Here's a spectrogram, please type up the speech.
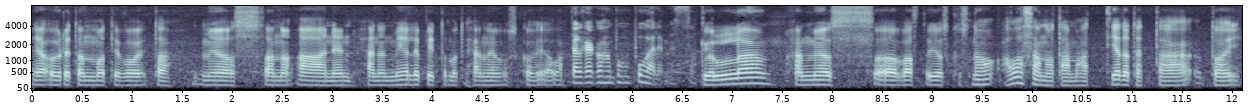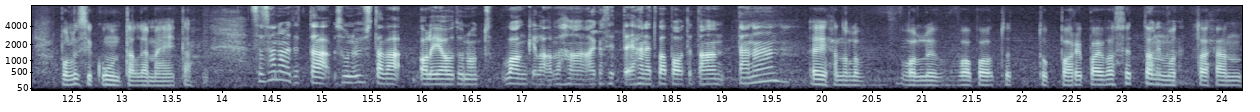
ja yritän motivoida myös sanoa äänen hänen mielipiteen, mutta hän ei usko vielä. Pelkääkö hän puhua puhelimessa? Kyllä, hän myös vasta joskus, no ala sano tämä, tiedät, että toi poliisi kuuntelee meitä. Sä sanoit, että sun ystävä oli joutunut vankilaan vähän aika sitten ja hänet vapautetaan tänään. Ei hän ole ollut vapautettu pari päivää sitten, pari mutta hän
